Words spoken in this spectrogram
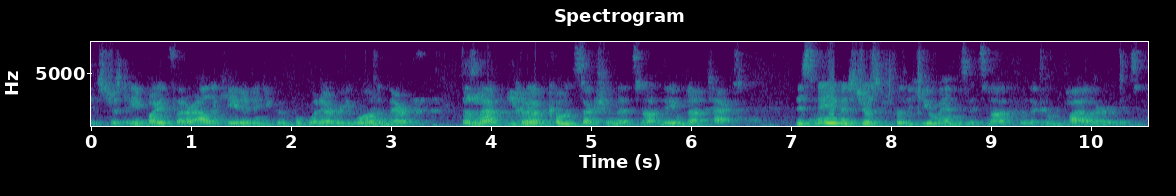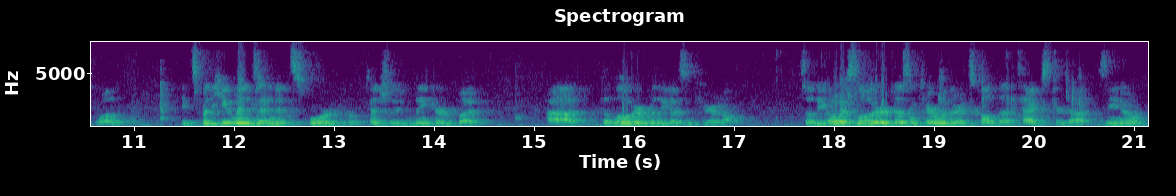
It's just eight bytes that are allocated and you can put whatever you want in there. Doesn't have, you can have code section that's not named .text. This name is just for the humans, it's not for the compiler. It's, well, it's for the humans and it's for you know, potentially the linker, but uh, the loader really doesn't care at all. So the OS loader doesn't care whether it's called .text or .zeno.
